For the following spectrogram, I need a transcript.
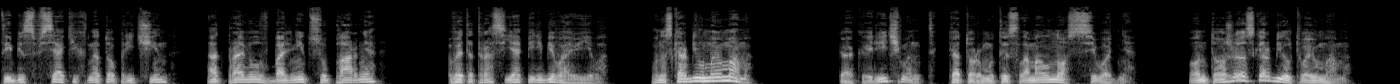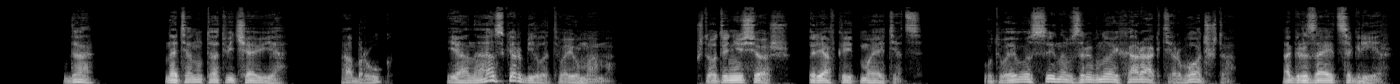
Ты без всяких на то причин отправил в больницу парня. В этот раз я перебиваю его. Он оскорбил мою маму. Как и Ричмонд, которому ты сломал нос сегодня. Он тоже оскорбил твою маму? Да, натянуто отвечаю я. А Брук? И она оскорбила твою маму? Что ты несешь? рявкает мой отец. У твоего сына взрывной характер, вот что. Огрызается Гриер.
